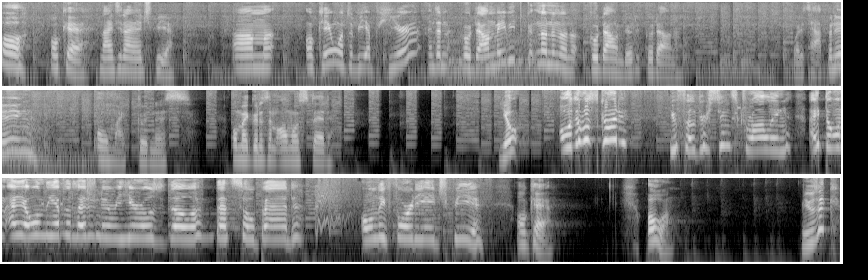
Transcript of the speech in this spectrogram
Oh, okay, 99 HP. Um, Okay, want to be up here and then go down maybe? No, no, no, no. Go down, dude. Go down. What is happening? Oh my goodness. Oh my goodness, I'm almost dead. Yo. Oh, that was good. You felt your sins crawling. I don't, I only have the legendary heroes though. That's so bad. Only 40 HP. Okay. Oh. Music?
